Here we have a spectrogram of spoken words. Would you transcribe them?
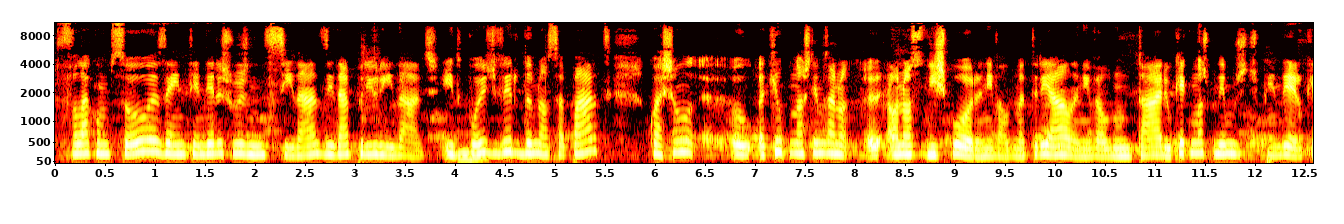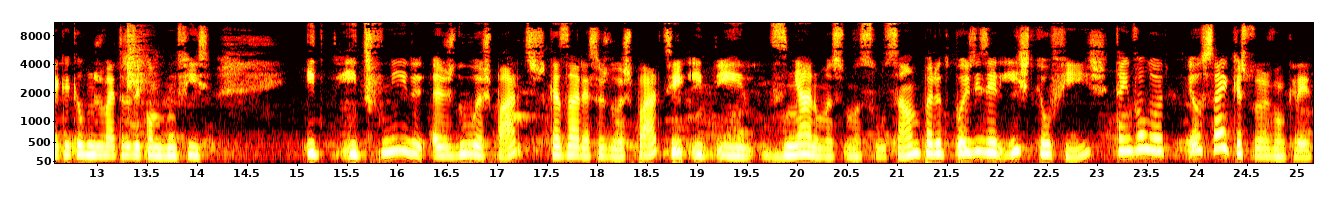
Falar com pessoas é entender as suas necessidades e dar prioridades. E depois ver da nossa parte quais são eh, aquilo que nós temos eh, ao nosso dispor, a nível de material, a nível monetário, o que é que nós podemos despender, o que é que aquilo nos vai trazer como benefício. E, e definir as duas partes, casar essas duas partes e, e- desenhar uma, uma solução para depois dizer isto que eu fiz tem valor. Eu sei que as pessoas vão querer.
